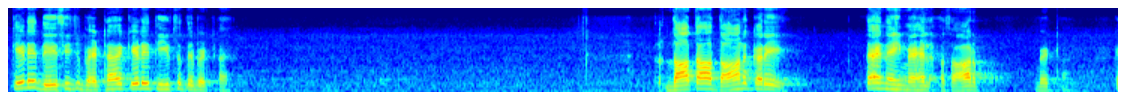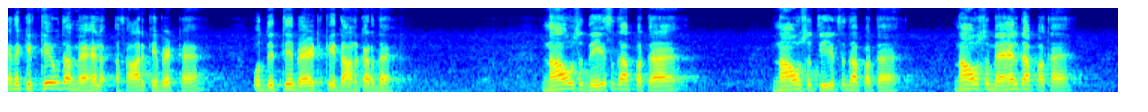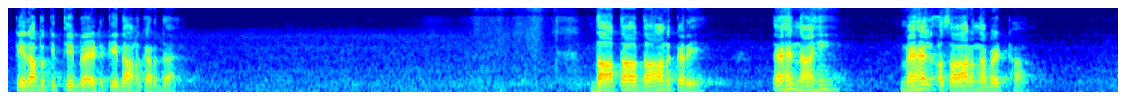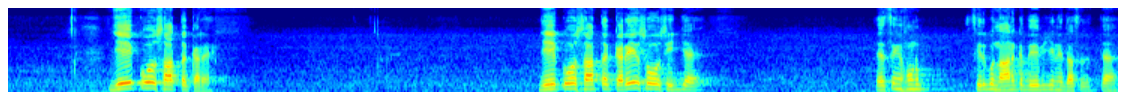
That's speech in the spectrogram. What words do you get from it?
ਕਿਹੜੇ ਦੇਸ਼ ਵਿੱਚ ਬੈਠਾ ਹੈ, ਕਿਹੜੇ ਤੀਰਥ ਤੇ ਬੈਠਾ ਹੈ। ਦਾਤਾ ਦਾਨ ਕਰੇ, ਤੈ ਨਹੀਂ ਮਹਿਲ ਅਸਾਰ ਬੈਠਾ। ਕਹਿੰਦੇ, ਕਿੱਥੇ ਉਹਦਾ ਮਹਿਲ ਅਸਾਰ ਕੇ ਬੈਠਾ ਹੈ? ਉਹ ਜਿੱਥੇ ਬੈਠ ਕੇ ਦਾਨ ਕਰਦਾ ਹੈ। ਨਾ ਉਸ ਦੇਸ਼ ਦਾ ਪਤਾ ਹੈ, ਨਾ ਉਸ ਤੀਰਥ ਦਾ ਪਤਾ ਹੈ, ਨਾ ਉਸ ਮਹਿਲ ਦਾ ਪਤਾ ਹੈ ਕਿ ਰੱਬ ਕਿੱਥੇ ਬੈਠ ਕੇ ਦਾਨ ਕਰਦਾ ਹੈ। ਦਾਤਾ ਦਾਨ ਕਰੇ, ਤਹ ਨਾਹੀ ਮਹਿਲ ਅਸਾਰ ਨਾ ਬੈਠਾ। ਜੇ ਕੋ ਸਤ ਕਰੇ, ਜੇ ਕੋ ਸਤ ਕਰੇ ਸੋ ਸਿਜੈ। ਐਸੇ ਹੁਣ ਸ੍ਰੀ ਗੁਰੂ ਨਾਨਕ ਦੇਵ ਜੀ ਨੇ ਦੱਸ ਦਿੱਤਾ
